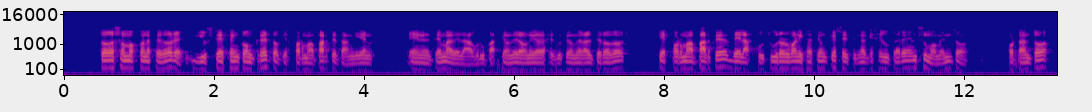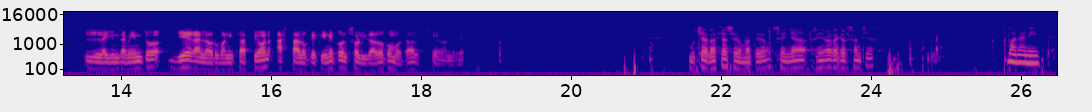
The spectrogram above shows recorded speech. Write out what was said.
todos somos conocedores, y usted en concreto, que forma parte también en el tema de la agrupación de la unidad de ejecución del Altero 2, que forma parte de la futura urbanización que se tenga que ejecutar en su momento. Por tanto, el ayuntamiento llega en la urbanización hasta lo que tiene consolidado como tal, señor Andrés. Muchas gracias, señor Mateo. Señora, señora Raquel Sánchez. Bona nit.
